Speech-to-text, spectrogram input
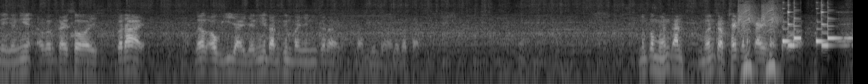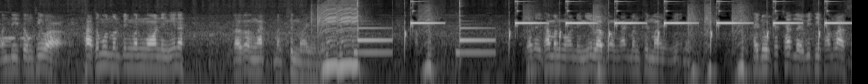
นี่อย่างนี้เอากันไกรซอยก็ได้ แล้วเอาหวีใหญ่อย่างนี้ดันขึ้นไปอย่างนี้ก็ได้ ดันขึ้นไปแล้วก็ตัด มันก็เหมือนกัน เหมือนกับใช้กันไกรแหละ มันดีตรงที่ว่า ถ้าสมมุติมันเป็นงอนงอนๆอย่างนี้นะเราก็งัดมันขึ้นมาอย่างนี้แล้วถ้ามันงอนอย่างนี้เราก็งัดมันขึ้นมาอย่างนี้นี่ให้ดูชัดๆเลยวิธีทำลากไซ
